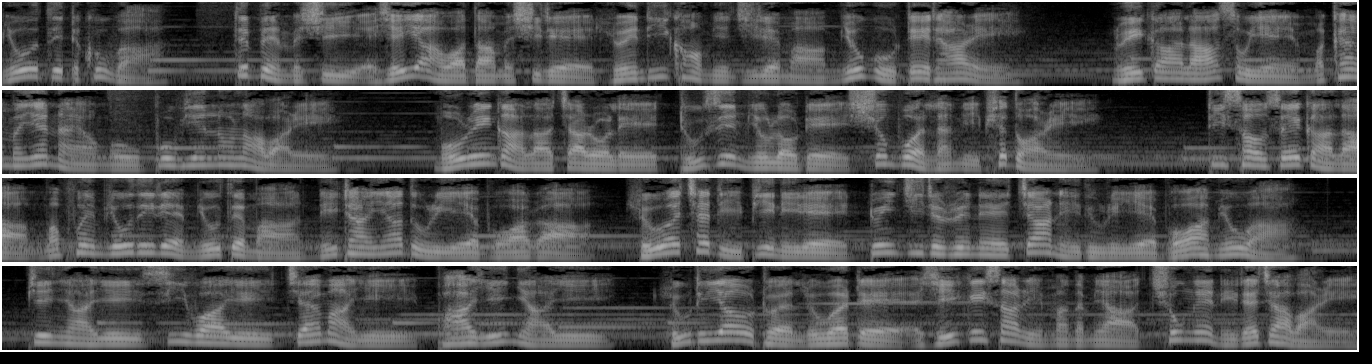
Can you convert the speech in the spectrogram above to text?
မြို့တစ်တစ်ခုပါတစ်ပင်မရှိအရေးအဝါသားမရှိတဲ့လွင်တီးခေါင်မြင့်ကြီးထဲမှာမြို့ကိုတည်ထားတယ်။နှွေကာလာဆိုရင်မခံမရက်နိုင်အောင်ကိုပူပြင်းလွန်းလာပါတယ်။မိုးရင်းကာလာကြတော့လေဒူးစစ်မြုပ်လောက်တဲ့ရွှွန့်ပွက်လမ်းတွေဖြစ်သွားတယ်။တိဆောက်ဆဲကာလာမဖွင့်ပြိုးသေးတဲ့မြို့သစ်မှာနေထိုင်ရသူတွေရဲ့ဘဝကလိုအပ်ချက်တွေပြည့်နေတဲ့တွင်းကြီးတွေနဲ့ကြာနေသူတွေရဲ့ဘဝမျိုးပါ။ ပညာရေးစီးပွားရေးကျန်းမာရေးဘာရေးညာရေးလူတယောက်အတွက်လိုအပ်တဲ့အရေးကိစ္စတွေမှန်သမျှချုံငဲ့နေတတ်ကြပါတယ်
